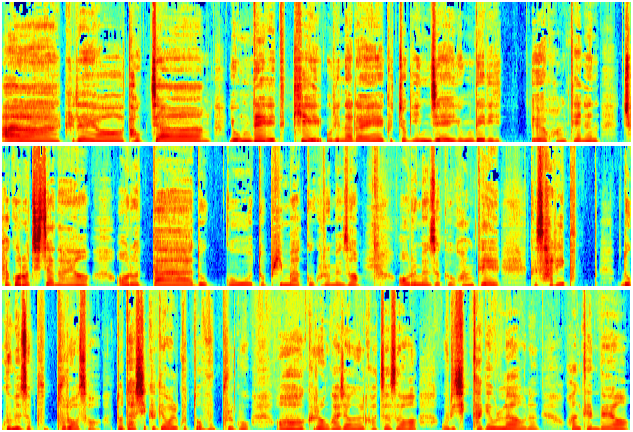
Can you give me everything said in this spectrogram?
아, 그래요. 덕장, 용대리, 특히 우리나라에 그쪽 인제 용대리 예, 황태는 최고로 치잖아요. 얼었다, 녹고, 또 비 맞고 그러면서 얼으면서 그 황태 그 살이 부, 녹으면서 부풀어서 또 다시 그게 얼고 또 부풀고, 어, 그런 과정을 거쳐서 우리 식탁에 올라오는 황태인데요.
